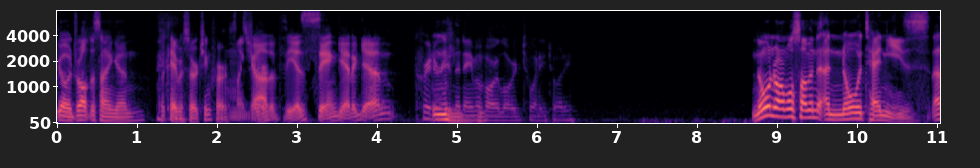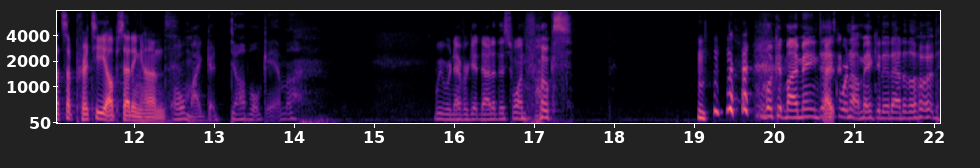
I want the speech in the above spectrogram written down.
Go drop the Sangan. Okay, we're searching first. Oh my sure. god, if he is Sangan again. Critter in the name of mm. our Lord 2020. No normal summon and no Tenyis. That's a pretty upsetting hand. Oh my god, double gamma. We were never getting out of this one, folks. Look at my main deck. We're not making it out of the hood.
